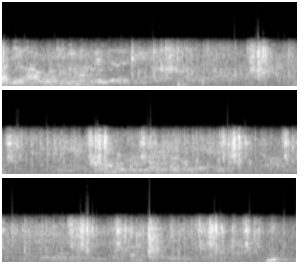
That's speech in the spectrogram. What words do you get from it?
วัสดีครับผมทีมอมน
